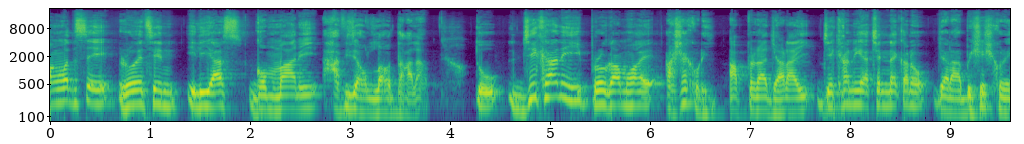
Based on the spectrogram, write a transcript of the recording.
বাংলাদেশে রয়েছেন ইলিয়াস গম্মানি হাফিজাউল্লাহ তালা তো যেখানেই প্রোগ্রাম হয়, আশা করি আপনারা যারাই যেখানেই আছেন না কেন, যারা বিশেষ করে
